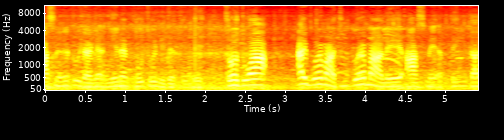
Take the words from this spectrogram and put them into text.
အာဆနယ်နဲ့တွေ့တိုင်းလည်းအငြင်းနဲ့ဂိုးသွင်းနေတဲ့သူပဲဆိုတော့သူကအဲ့ပွဲမှာဒီပွဲမှာလည်းအာဆနယ်အသင်းက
